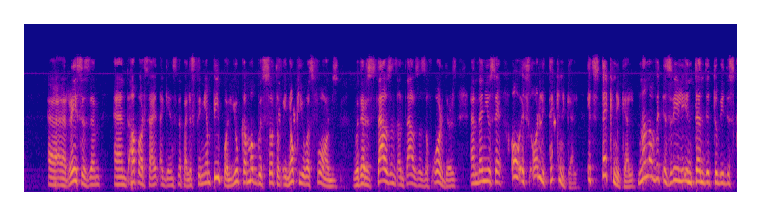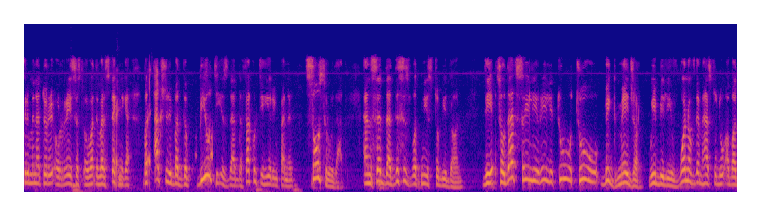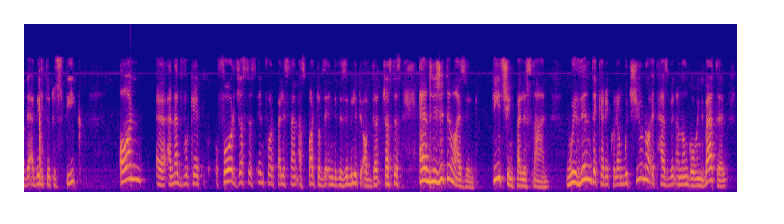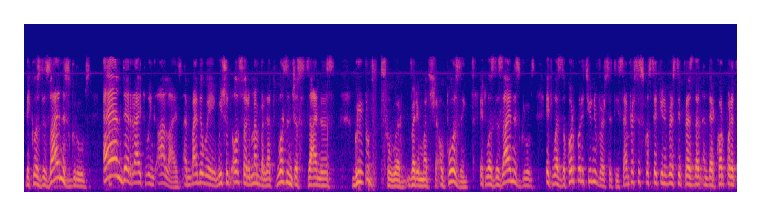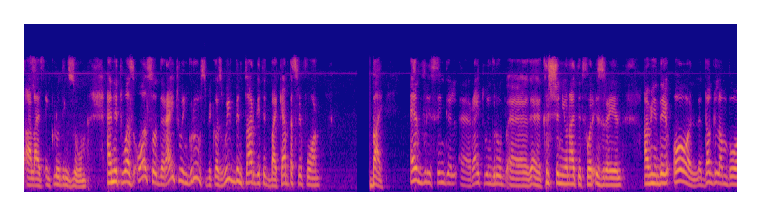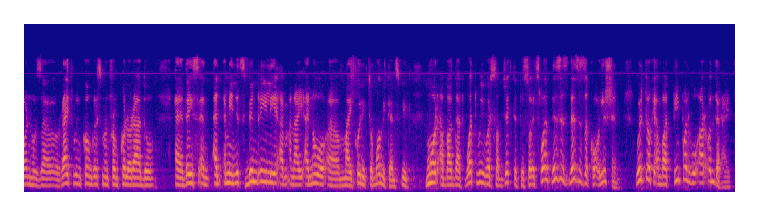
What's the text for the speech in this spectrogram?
uh, racism, and apartheid against the Palestinian people. You come up with sort of innocuous forms where there's thousands and thousands of orders, and then you say, oh, it's only technical. It's technical. None of it is really intended to be discriminatory or racist or whatever. It's technical. But actually, but the beauty is that the faculty hearing panel saw through that and said that this is what needs to be done. The, so that's really, really two, two big major, we believe. One of them has to do about the ability to speak on uh, an advocate for justice in for Palestine as part of the indivisibility of that justice and legitimizing teaching Palestine within the curriculum, which you know it has been an ongoing battle because the Zionist groups and their right-wing allies, and by the way, we should also remember that it wasn't just Zionist groups who were very much opposing. It was the Zionist groups, it was the corporate university, San Francisco State University president and their corporate allies, including Zoom. And it was also the right wing groups because we've been targeted by campus reform, by every single uh, right wing group, uh, uh, Christian United for Israel. I mean, they all, Doug Lamborn, who's a right wing congressman from Colorado, uh, they and, and I mean it's been really um, and I, I know uh, my colleague Tomomi can speak more about that what we were subjected to. So it's what this is this is a coalition. We're talking about people who are on the right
